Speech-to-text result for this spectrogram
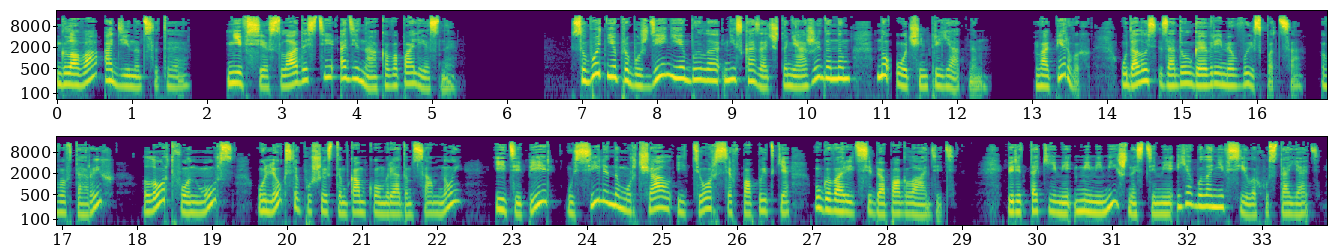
Глава одиннадцатая. Не все сладости одинаково полезны. Субботнее пробуждение было не сказать, что неожиданным, но очень приятным. Во-первых, удалось за долгое время выспаться. Во-вторых, лорд фон Мурс улегся пушистым комком рядом со мной и теперь усиленно мурчал и терся в попытке уговорить себя погладить. Перед такими мимимишностями я была не в силах устоять,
